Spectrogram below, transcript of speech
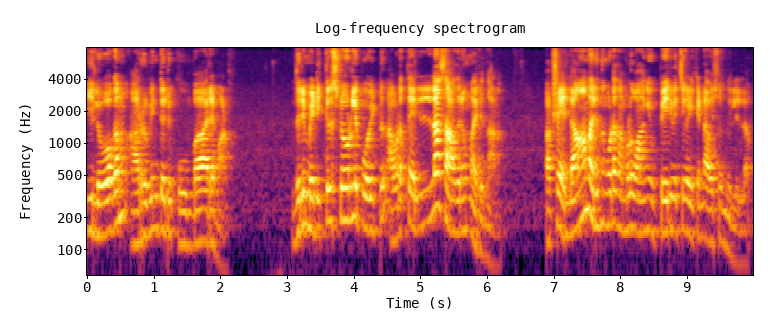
ഈ ലോകം അറിവിന്റെ ഒരു കൂമ്പാരമാണ്. ഇതൊരു മെഡിക്കൽ സ്റ്റോറിൽ പോയിട്ട് അവിടുത്തെ എല്ലാ സാധനവും മരുന്നാണ്. പക്ഷേ എല്ലാ മരുന്നും കൂടെ നമ്മൾ വാങ്ങി ഉപ്പേരി വെച്ച് കഴിക്കേണ്ട ആവശ്യമൊന്നുമില്ലല്ലോ.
